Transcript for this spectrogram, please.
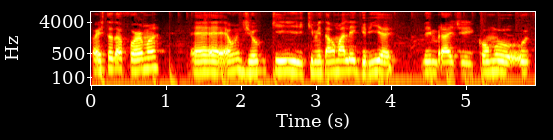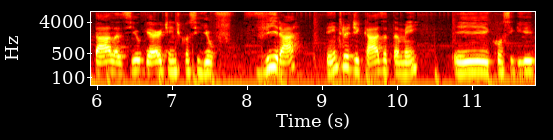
Mas de toda forma, é, é um jogo que, que me dá uma alegria lembrar de como o Dallas e o Garrett a gente conseguiu virar dentro de casa também e conseguir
